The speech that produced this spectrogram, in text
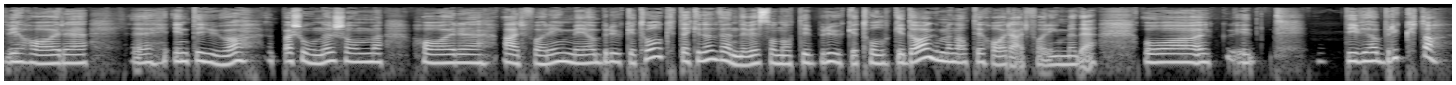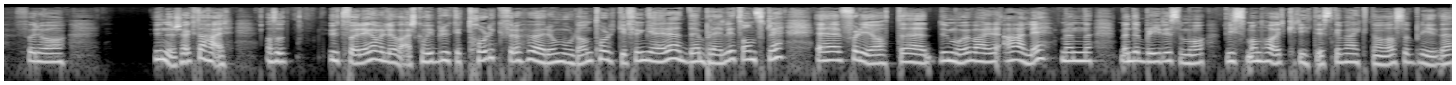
vi har eh, intervjua personer som har eh, erfaring med å bruke tolk. Det er ikke nødvendigvis sånn at de bruker tolk i dag, men at de har erfaring med det. Og de vi har brukt da, for å undersøke det her. Altså, Utfordringa vil jo være skal vi bruke tolk for å høre om hvordan tolker fungerer. Det ble litt vanskelig, eh, fordi at eh, du må jo være ærlig, men, men, det blir liksom å Hvis man har kritiske merknader, så blir det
